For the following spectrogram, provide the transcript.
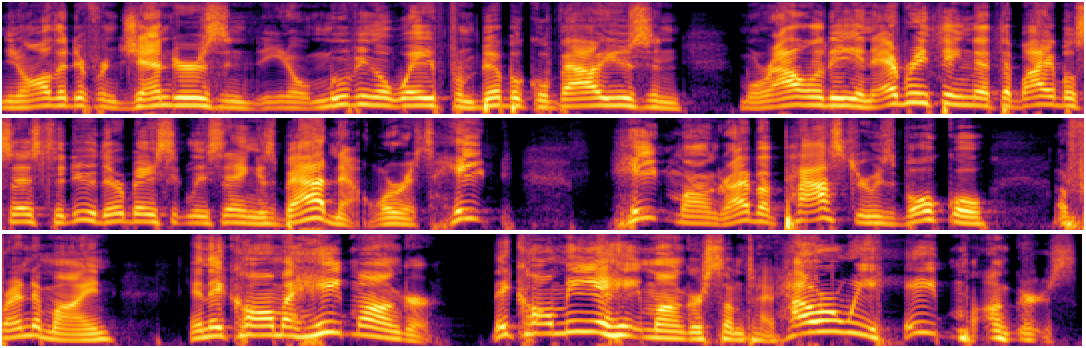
you know all the different genders and you know moving away from biblical values and morality and everything that the bible says to do they're basically saying is bad now or it's hate hate monger. I have a pastor who's vocal a friend of mine and they call him a hate monger. They call me a hate monger sometimes. How are we hate mongers?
